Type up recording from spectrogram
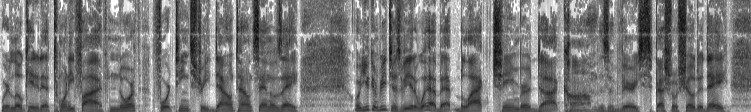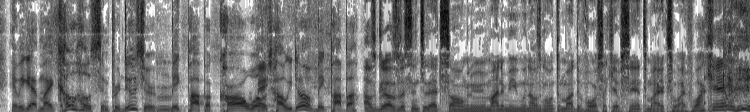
We're located at 25 North 14th Street, downtown San Jose. Or you can reach us via the web at blackchamber.com. This is a very special show today. And we got my co-host and producer, mm. Big Papa Carl Walsh. Hey. How we doing, Big Papa? I was good. I was listening to that song and it reminded me when I was going through my divorce, I kept saying to my ex-wife, why can't we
